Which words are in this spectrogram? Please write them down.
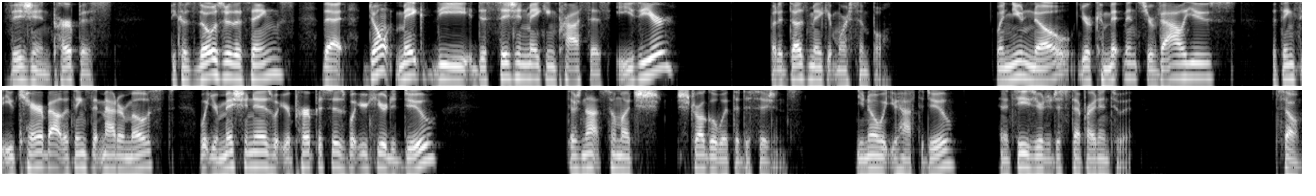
vision, purpose, because those are the things that don't make the decision making process easier, but it does make it more simple. When you know your commitments, your values, the things that you care about, the things that matter most, what your mission is, what your purpose is, what you're here to do, there's not so much struggle with the decisions. You know what you have to do, and it's easier to just step right into it. So,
